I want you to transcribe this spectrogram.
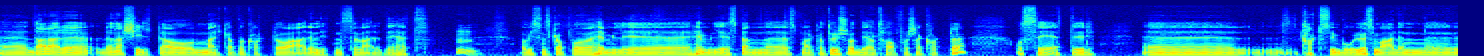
Eh, der er det, Den er skilta og merka på kartet og er en liten severdighet. Mm. Og Hvis en skal på hemmelig, hemmelig spennende Østmarkatur, så det å ta for seg kartet og se etter eh, kartsymbolet, som er den eh,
